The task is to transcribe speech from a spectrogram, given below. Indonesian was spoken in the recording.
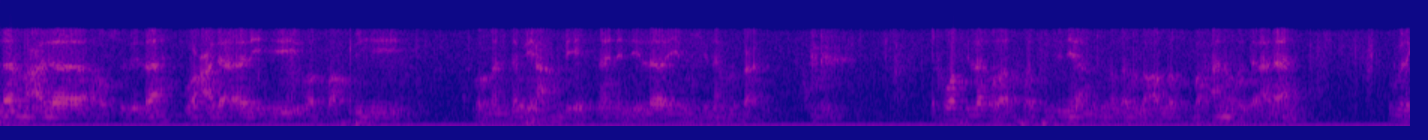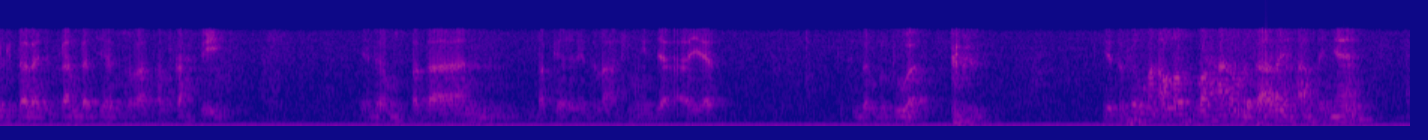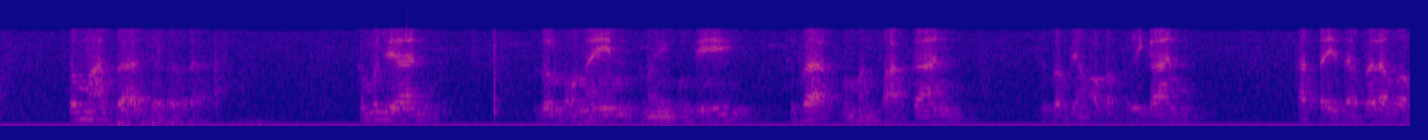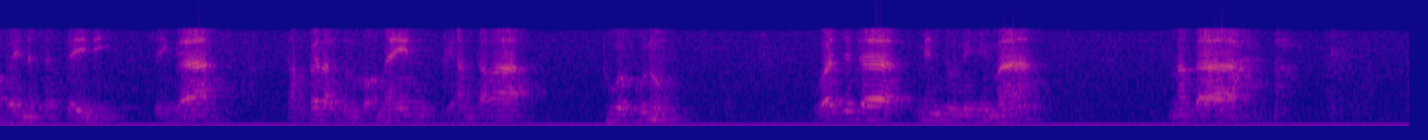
Rasulillah wa ala alihi wa sahbihi wa man tabi'ahum bi ihsanin ila yaumil amma ba'd. Ikhwafillah wa akhwat fillah yang dimuliakan oleh Allah Subhanahu wa taala. Kemudian kita lanjutkan kajian surat Al-Kahfi yang dalam kesempatan terakhir ini telah menginjak ayat 92 yaitu firman Allah Subhanahu wa taala yang artinya Summa asba'at sababa. Kemudian Zulkarnain mengikuti sebab memanfaatkan sebab yang Allah berikan. Hatta idza balagha baina saddaini. Sehingga sampailah Zulkarnain di antara dua gunung. Wajada min dunihima maka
